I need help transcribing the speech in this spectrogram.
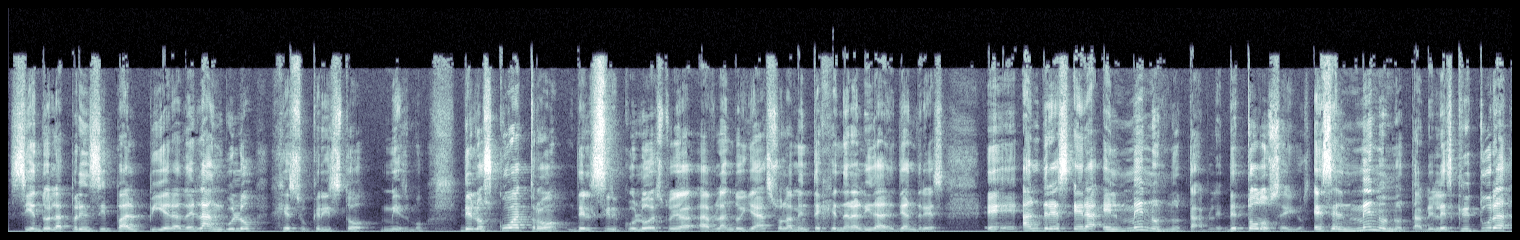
siendo la principal piedra del ángulo Jesucristo mismo. De los cuatro del círculo, estoy hablando ya solamente generalidades de Andrés, eh, Andrés era el menos notable de todos ellos. Es el menos notable. La escritura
